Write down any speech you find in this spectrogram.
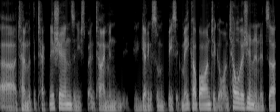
uh, time with the technicians, and you spend time in getting some basic makeup on to go on television, and it's a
